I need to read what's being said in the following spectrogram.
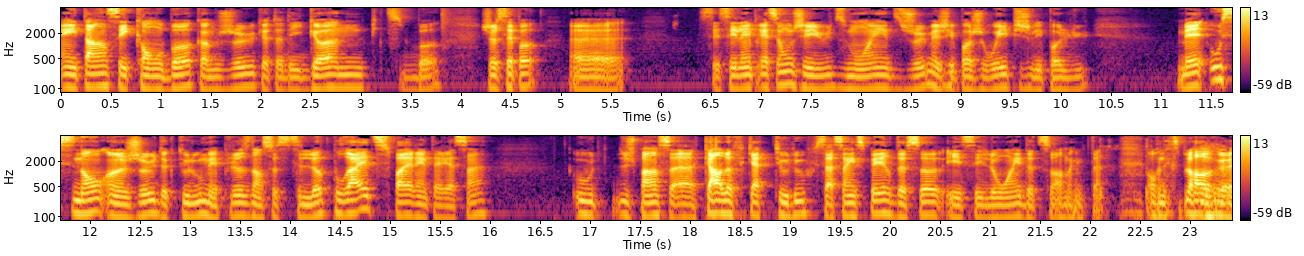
intense et combat comme jeu que t'as des guns puis que tu te bats. Je sais pas. Euh, c'est l'impression que j'ai eu du moins du jeu mais j'ai pas joué puis je l'ai pas lu. Mais ou sinon un jeu de Cthulhu mais plus dans ce style là pourrait être super intéressant. Ou je pense à Call of Cthulhu. Ça s'inspire de ça et c'est loin de ça en même temps. On explore Mhm. euh,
